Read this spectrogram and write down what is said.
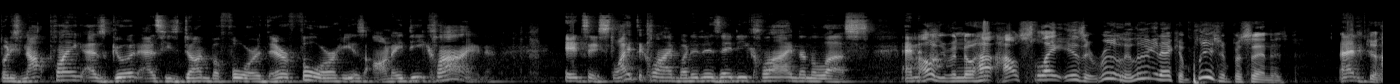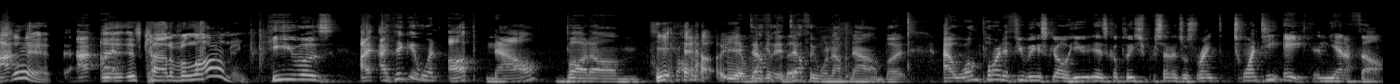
but he's not playing as good as he's done before. Therefore, he is on a decline. It's a slight decline, but it is a decline nonetheless. And I don't even know how, how slight is it really. Look at that completion percentage. And Just I- saying. I- I- it's kind of alarming. he was. I, I think it went up now, but um, Yeah, probably- yeah, it we'll definitely, it definitely went up now. But at one point a few weeks ago, he, his completion percentage was ranked 28th in the NFL,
